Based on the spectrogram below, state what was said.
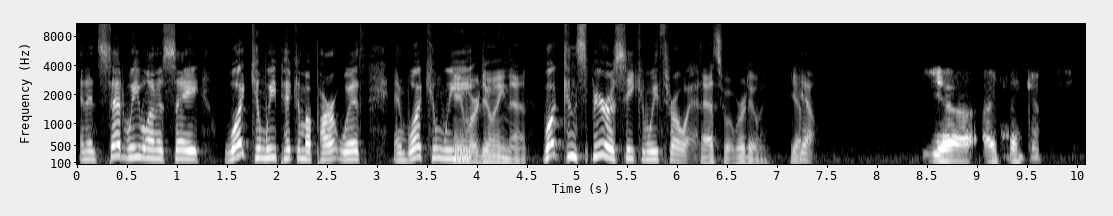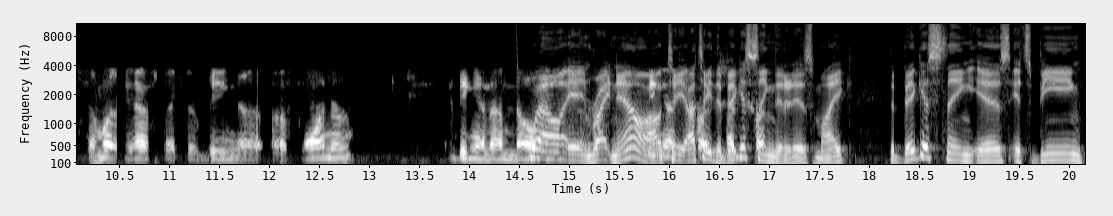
and instead we want to say, what can we pick him apart with, and what can we? and we're doing that. What conspiracy can we throw at? That's what we're doing. Yep. Yeah. Yeah, I think it's somewhat the aspect of being a, a foreigner, being an unknown. Well, and right now, Being I'll tell you, I'll tell you the biggest thing that it is, Mike. The biggest thing is it's being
